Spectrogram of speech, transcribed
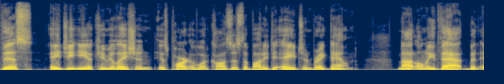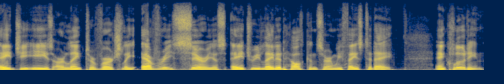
This AGE accumulation is part of what causes the body to age and break down. Not only that, but AGEs are linked to virtually every serious age-related health concern we face today, including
